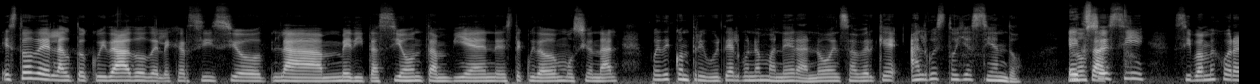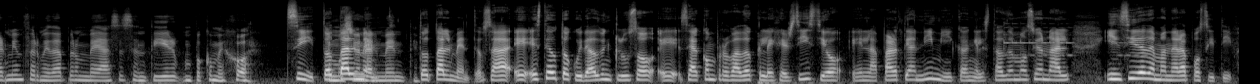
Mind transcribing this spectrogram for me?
Esto del autocuidado, del ejercicio, la meditación también, este cuidado emocional, puede contribuir de alguna manera, ¿no? En saber que algo estoy haciendo. No sé si, si va a mejorar mi enfermedad, pero me hace sentir un poco mejor. Sí, totalmente. Totalmente. O sea, e, este autocuidado incluso eh, se ha comprobado que el ejercicio en la parte anímica, en el estado emocional, incide de manera positiva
